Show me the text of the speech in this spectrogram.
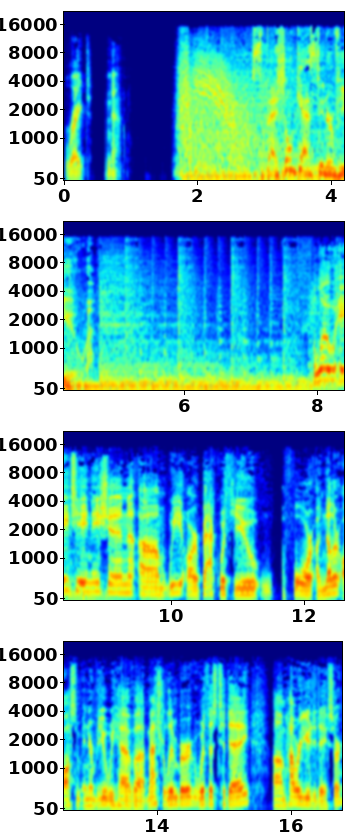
right now. Special guest interview. Hello, ATA Nation. Um, we are back with you for another awesome interview. We have uh, Master Limberg with us today. Um, how are you today, sir?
